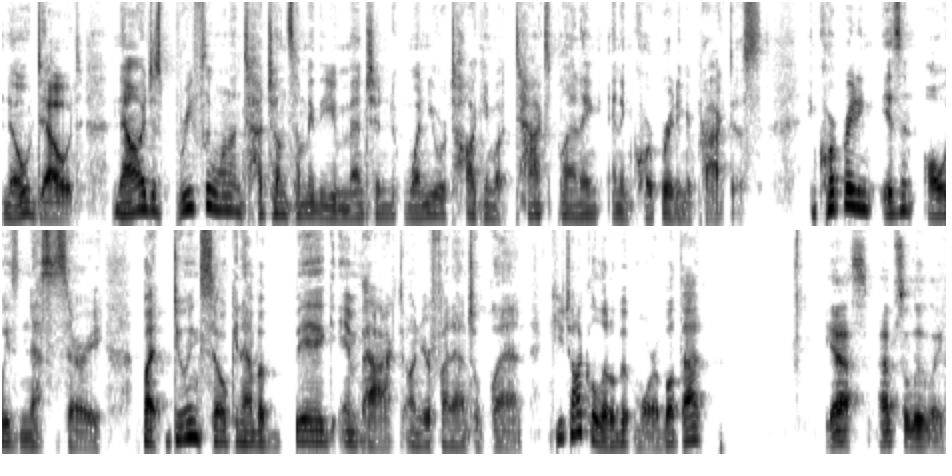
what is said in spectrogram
No doubt. Now, I just briefly want to touch on something that you mentioned when you were talking about tax planning and incorporating your practice. Incorporating isn't always necessary, but doing so can have a big impact on your financial plan. Can you talk a little bit more about that? Yes, absolutely.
